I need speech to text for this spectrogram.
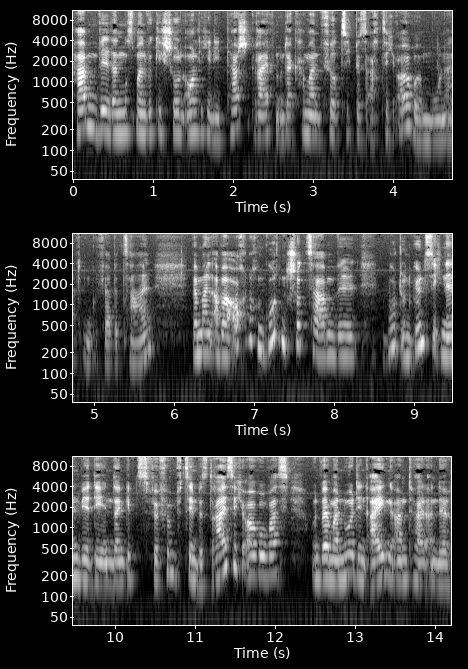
haben will, dann muss man wirklich schon ordentlich in die Tasche greifen und da kann man 40 bis 80 Euro im Monat ungefähr bezahlen. Wenn man aber auch noch einen guten Schutz haben will, gut und günstig nennen wir den, dann gibt es für 15 bis 30 Euro was und wenn man nur den Eigenanteil an der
